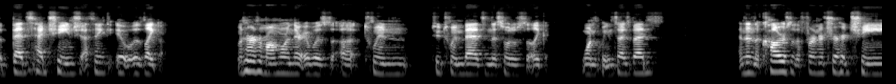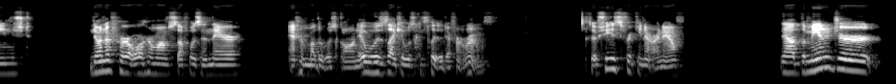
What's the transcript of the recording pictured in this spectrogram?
The beds had changed. I think it was like when her and her mom were in there, it was a twin two twin beds, and this one was like one queen size bed. And then the colors of the furniture had changed. None of her or her mom's stuff was in there, and her mother was gone. It was like it was a completely different room. So she's freaking out right now. Now, the manager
